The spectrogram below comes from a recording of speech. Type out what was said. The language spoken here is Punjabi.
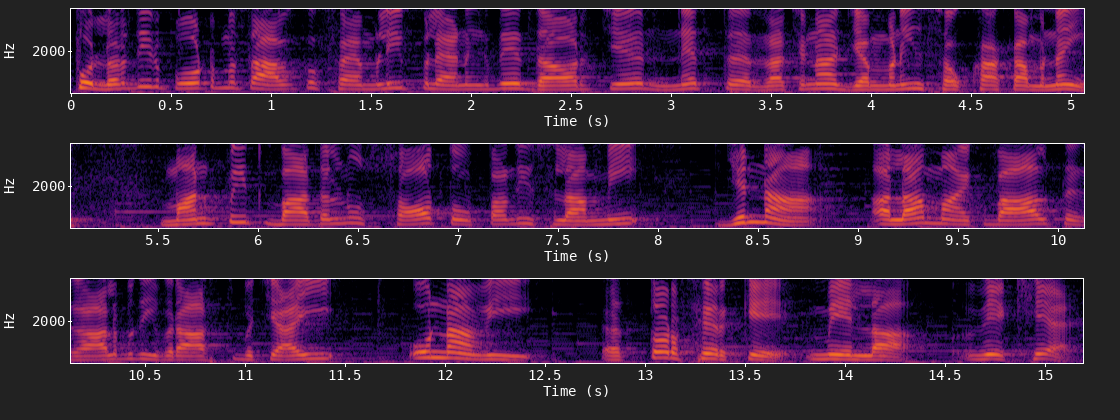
ਭੁੱਲਰ ਦੀ ਰਿਪੋਰਟ ਮੁਤਾਬਕ ਫੈਮਿਲੀ ਪਲੈਨਿੰਗ ਦੇ ਦੌਰ 'ਚ ਨਿਤ ਰਚਨਾ ਜੰਮਣੀ ਸੌਖਾ ਕੰਮ ਨਹੀਂ। ਮਨਪ੍ਰੀਤ ਬਾਦਲ ਨੂੰ 100 ਤੋਪਾਂ ਦੀ ਸਲਾਮੀ, ਜਿਨ੍ਹਾਂ ਅਲਾਮਾ ਇਕਬਾਲ ਤੇ ਗਾਲਬ ਦੀ ਵਿਰਾਸਤ ਬਚਾਈ, ਉਹਨਾਂ ਵੀ ਤੁਰ ਫਿਰ ਕੇ ਮੇਲਾ ਵੇਖਿਆ।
